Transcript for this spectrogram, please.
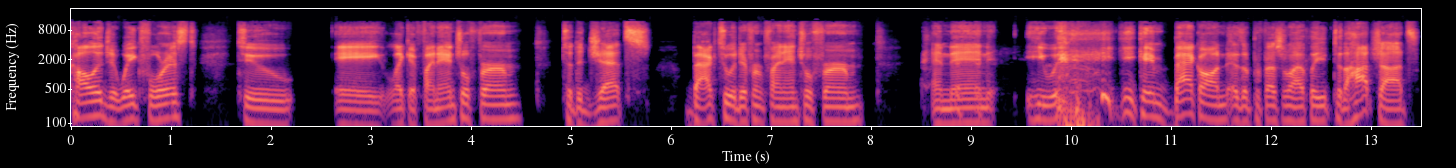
college at Wake Forest to a like a financial firm to the Jets, back to a different financial firm, and then he he came back on as a professional athlete to the Hot Shots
